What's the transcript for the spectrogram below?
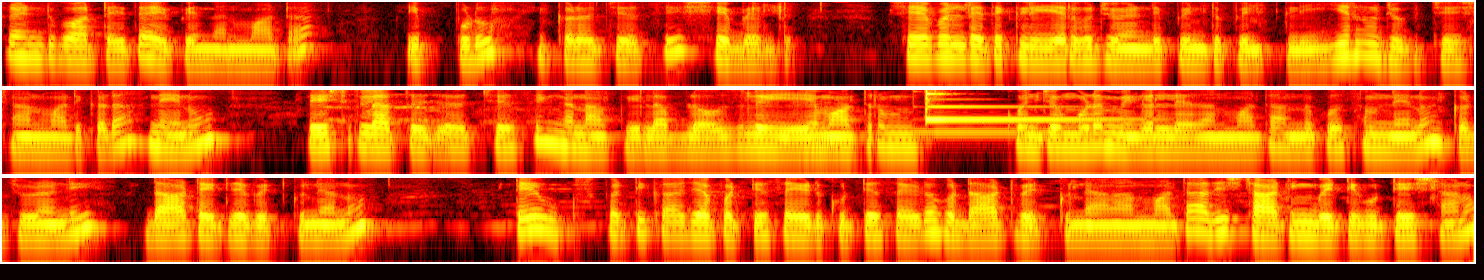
ఫ్రంట్ పార్ట్ అయితే అయిపోయిందనమాట ఇప్పుడు ఇక్కడ వచ్చేసి షే బెల్ట్. షే బెల్ట్ అయితే క్లియర్గా చూడండి. పిన్ టు పిన్ క్లియర్గా చూపించేసాను అనమాట ఇక్కడ. నేను వేస్ట్ క్లాత్ వచ్చేసి ఇంకా నాకు ఇలా బ్లౌజ్లో ఏమాత్రం కొంచెం కూడా మిగలలేదనమాట అందుకోసం నేను ఇక్కడ చూడండి డాట్ అయితే పెట్టుకున్నాను. అంటే ఉక్స్ పట్టి కాజా పట్టి సైడ్ కుట్టే సైడ్ ఒక డాట్ పెట్టుకున్నాను అనమాట అది స్టార్టింగ్ పెట్టి కుట్టేసినాను.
